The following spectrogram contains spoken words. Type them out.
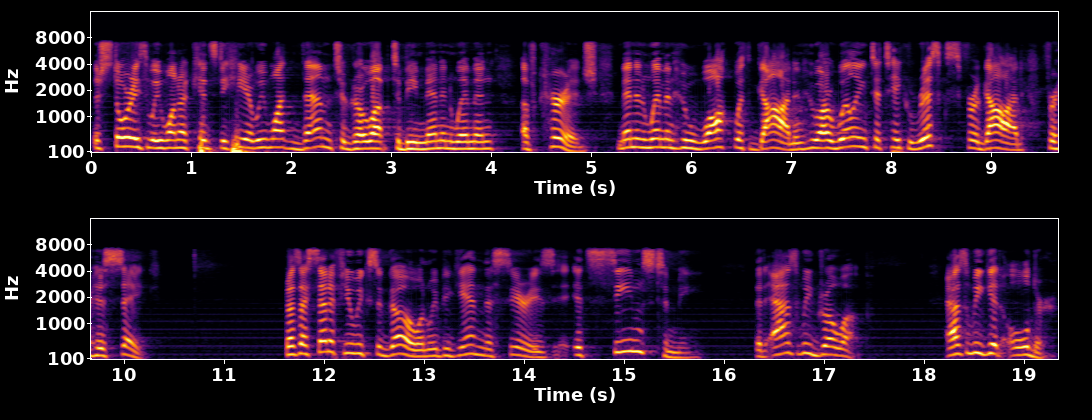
They're stories we want our kids to hear. We want them to grow up to be men and women of courage, men and women who walk with God and who are willing to take risks for God for His sake. But as I said a few weeks ago when we began this series, it seems to me that as we grow up, as we get older,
